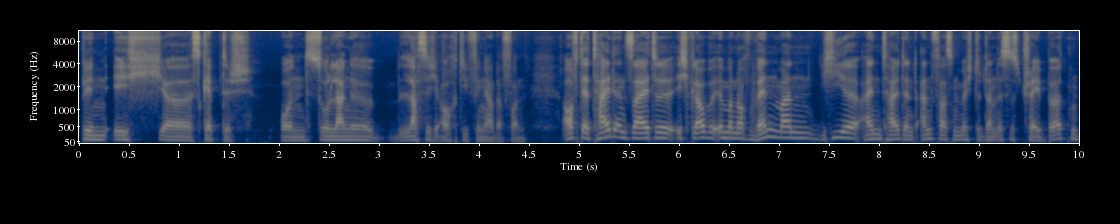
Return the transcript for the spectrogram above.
bin ich äh, skeptisch. Und solange lasse ich auch die Finger davon. Auf der Tight End Seite, ich glaube immer noch, wenn man hier einen Tight End anfassen möchte, dann ist es Trey Burton.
